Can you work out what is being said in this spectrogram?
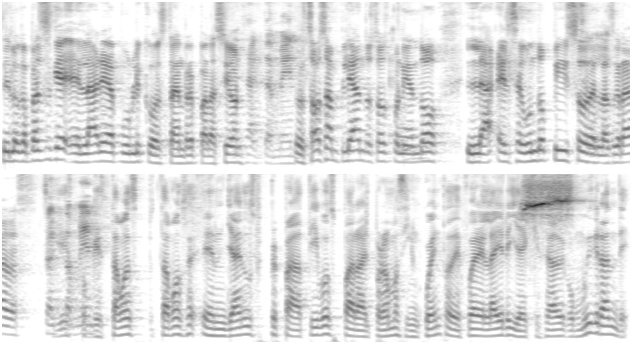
Sí, lo que pasa es que el área público está en reparación. Exactamente. Lo estamos ampliando, estamos poniendo la- el segundo piso de las gradas. Es porque Exactamente. estamos, estamos en, ya en los preparativos para el programa 50 de Fuera del Aire y hay que sea algo muy grande.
